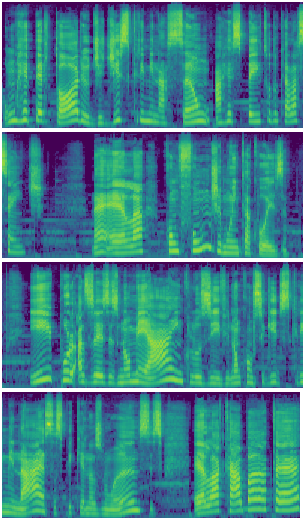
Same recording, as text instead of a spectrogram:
um repertório de discriminação a respeito do que ela sente. Né? Ela confunde muita coisa. E por, às vezes, nomear, inclusive, não conseguir discriminar essas pequenas nuances, ela acaba até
